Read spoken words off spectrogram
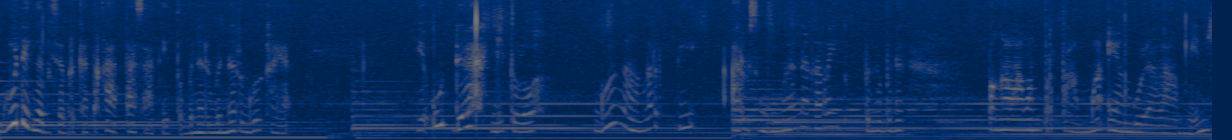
gue udah nggak bisa berkata-kata saat itu. Bener-bener gue kayak ya udah gitu loh. Gue nggak ngerti harus gimana karena itu bener-bener pengalaman pertama yang gue alamin.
